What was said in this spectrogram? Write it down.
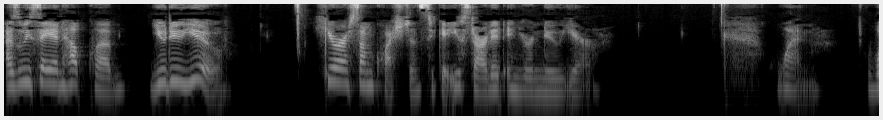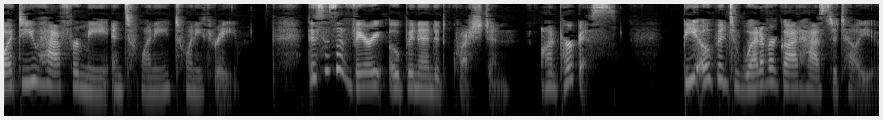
As we say in Help Club, you do you. Here are some questions to get you started in your new year. One, what do you have for me in 2023? This is a very open-ended question. on purpose. Be open to whatever God has to tell you.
